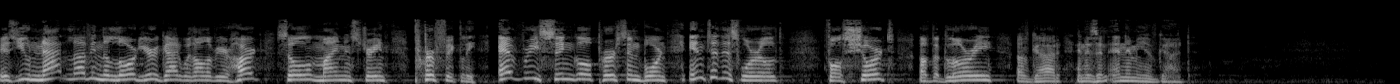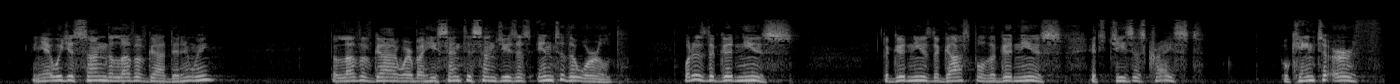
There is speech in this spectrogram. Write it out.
is you not loving the Lord your God with all of your heart, soul, mind, and strength perfectly. Every single person born into this world falls short of the glory of God and is an enemy of God. And yet we just sung the love of God, didn't we? The love of God whereby He sent His Son Jesus into the world. What is the good news? The good news, the gospel, the good news. It's Jesus Christ who came to earth,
